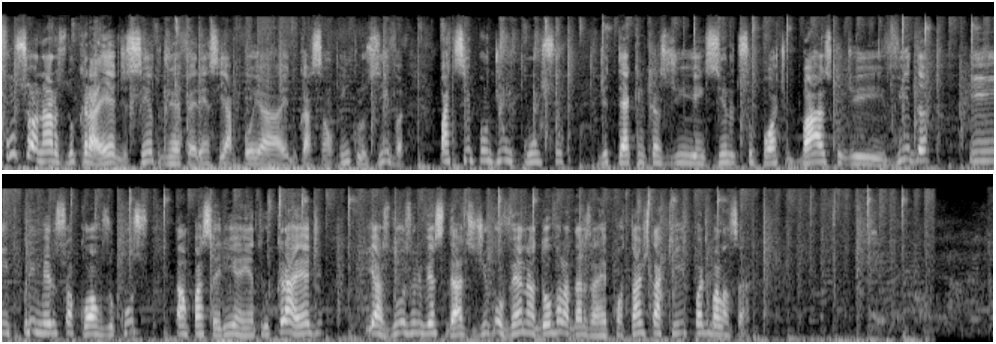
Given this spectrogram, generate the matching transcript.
Funcionários do CRAED, Centro de Referência e Apoio à Educação Inclusiva, participam de um curso de técnicas de ensino de suporte básico de vida e primeiros socorros. O curso é uma parceria entre o CRAED e as duas universidades de Governador Valadares. A reportagem está aqui, pode balançar.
